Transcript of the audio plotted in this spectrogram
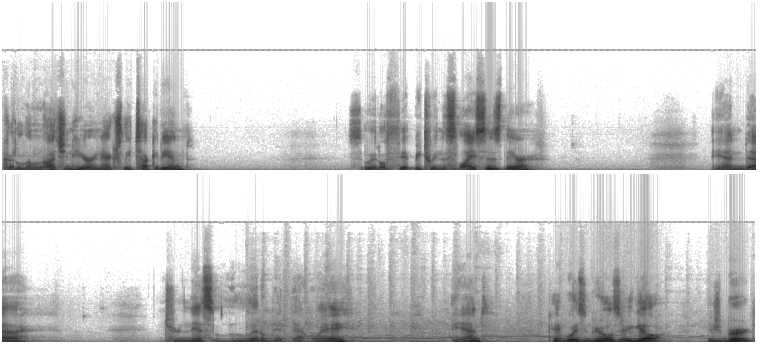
Cut a little notch in here and actually tuck it in. So it'll fit between the slices there. And uh, turn this a little bit that way. And, okay, boys and girls, there you go. There's your bird.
